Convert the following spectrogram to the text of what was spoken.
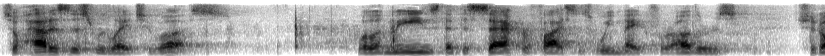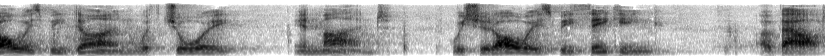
So, how does this relate to us? Well, it means that the sacrifices we make for others should always be done with joy in mind. We should always be thinking about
